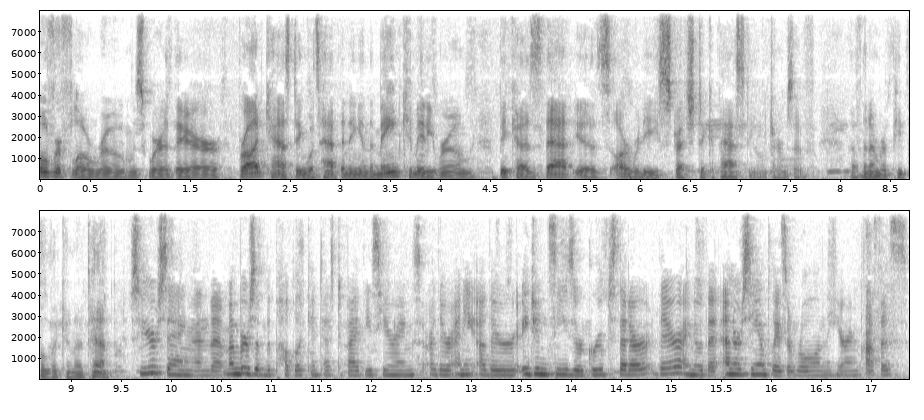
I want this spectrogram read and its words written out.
overflow rooms where they're broadcasting what's happening in the main committee room because that is already stretched to capacity in terms of, of the number of people that can attend. So you're saying then that members of the public can testify at these hearings. Are there any other agencies or groups that are there? I know that NRCM plays a role in the hearing process.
